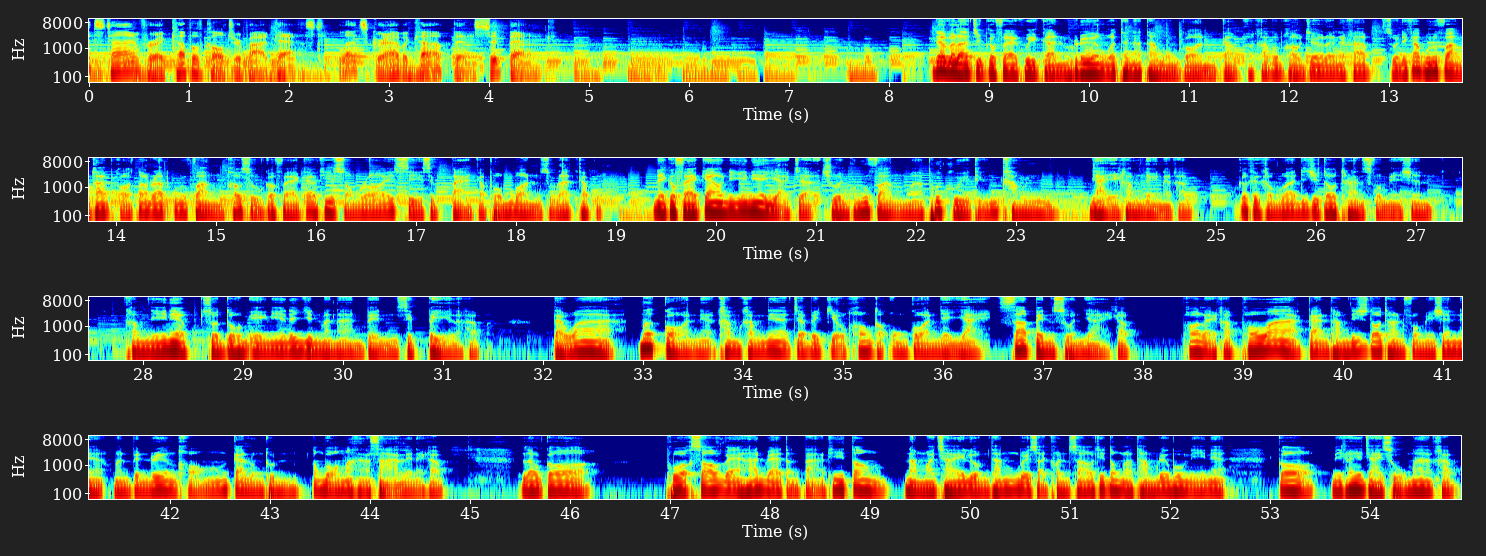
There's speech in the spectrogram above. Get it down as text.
It's time for a cup of culture podcast. Let's grab a cup and sit back. ได้เวลาจิบกาแฟคุยกันเรื่องวัฒนธรรมองค์กรกับ A Cup of Culture เลยนะครับ สวัสดีครับคุณผู้ฟังครับ ขอต้อนรับคุณผู้ฟังเข้าสู่กาแฟแก้วที่ 248 กับผมบอลสุรัตน์ครับผม ในกาแฟแก้วนี้เนี่ยอยากจะชวนคุณผู้ฟังมาพูดคุยถึงคำใหญ่คำหนึ่งนะครับ ก็คือคำว่า Digital Transformation คำนี้เนี่ยส่วนตัวผมเองเนี่ยได้ยินมานานเป็น 10 ปีแล้วครับ แต่ว่าเมื่อก่อนเนี่ยคำคำเนี่ยจะไปเกี่ยวข้องกับองค์กรใหญ่ๆซะเป็นส่วนใหญ่ครับ เพราะอะไรครับ เพราะว่าการทำ Digital Transformation เนี่ยมันเป็นเรื่องของการลงทุนต้องบอกว่ามหาศาลเลยนะครับ แล้วก็พวกซอฟต์แวร์ฮาร์ดแวร์ต่างๆ ที่ต้องนำมาใช้รวมทั้งบริษัท consult ที่ต้องมาทำเรื่องพวกนี้เนี่ยก็มีค่าใช้จ่ายสูงมากครับ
